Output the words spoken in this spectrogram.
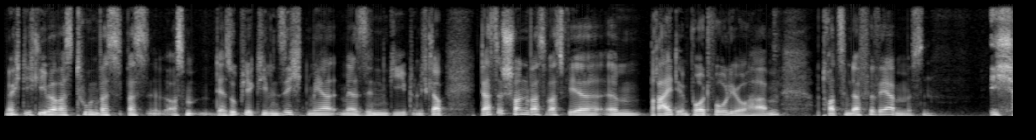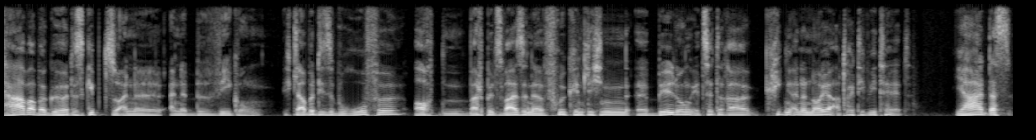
möchte ich lieber was tun, was, was aus der subjektiven Sicht mehr, mehr Sinn gibt. Und ich glaube, das ist schon was, was wir ähm, breit im Portfolio haben und trotzdem dafür werben müssen. Ich habe aber gehört, es gibt so eine, eine Bewegung. Ich glaube, diese Berufe, auch beispielsweise in der frühkindlichen äh, Bildung etc., kriegen eine neue Attraktivität. Ja, das,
